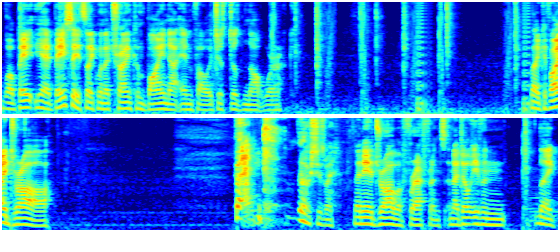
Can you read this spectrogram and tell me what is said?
well, ba yeah, basically it's like when I try and combine that info, it just does not work. Like, if I draw... oh, excuse me. I need to draw with reference, and I don't even, like,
